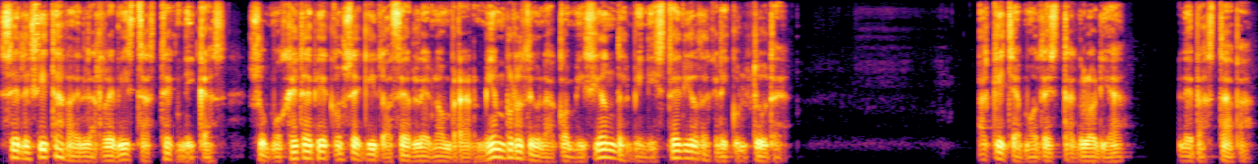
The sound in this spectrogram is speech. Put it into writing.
Se le citaba en las revistas técnicas, su mujer había conseguido hacerle nombrar miembro de una comisión del Ministerio de Agricultura. Aquella modesta gloria le bastaba.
